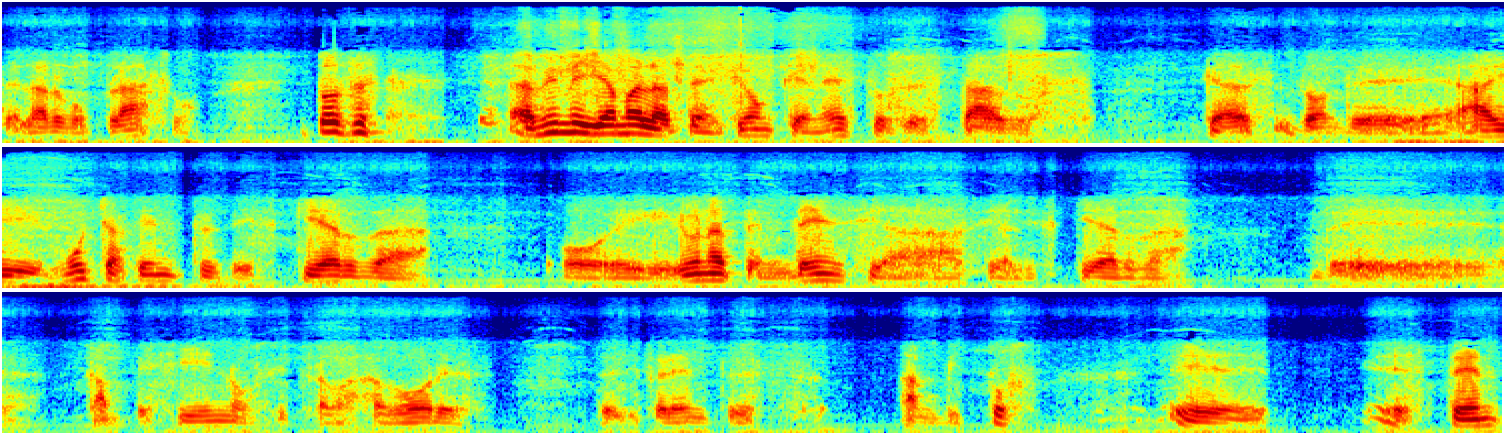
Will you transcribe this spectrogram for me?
de largo plazo. Entonces, a mí me llama la atención que en estos estados que donde hay mucha gente de izquierda o, y una tendencia hacia la izquierda de campesinos y trabajadores de diferentes ámbitos eh, estén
